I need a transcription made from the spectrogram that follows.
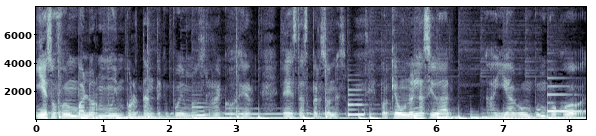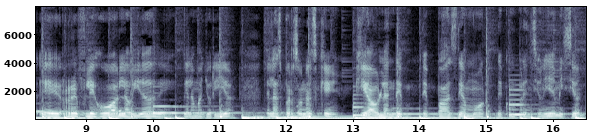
Y eso fue un valor muy importante que pudimos recoger de estas personas, porque uno en la ciudad, ahí hago un, un poco eh, reflejo a la vida de, de la mayoría, de las personas que, que hablan de, de, paz, de amor, de comprensión y de misión.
